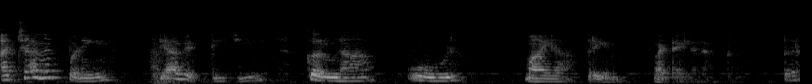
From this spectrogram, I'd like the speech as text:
अचानकपणे त्या व्यक्तीची करुणा ओढ माया प्रेम वाटायला लागतं. तर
